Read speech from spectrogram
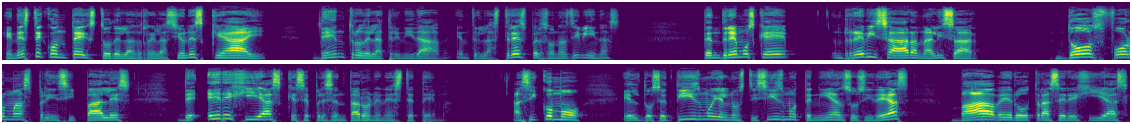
En este contexto de las relaciones que hay dentro de la Trinidad entre las tres personas divinas, tendremos que revisar, analizar dos formas principales de herejías que se presentaron en este tema. Así como el docetismo y el gnosticismo tenían sus ideas, va a haber otras herejías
